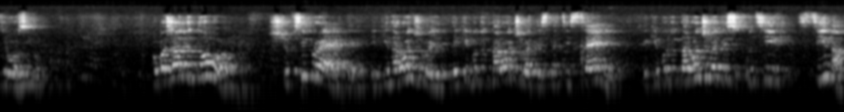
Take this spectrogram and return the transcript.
зросту, побажати того, щоб всі проекти, які народжують, які будуть народжуватись на цій сцені, які будуть народжуватись у цих стінах,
